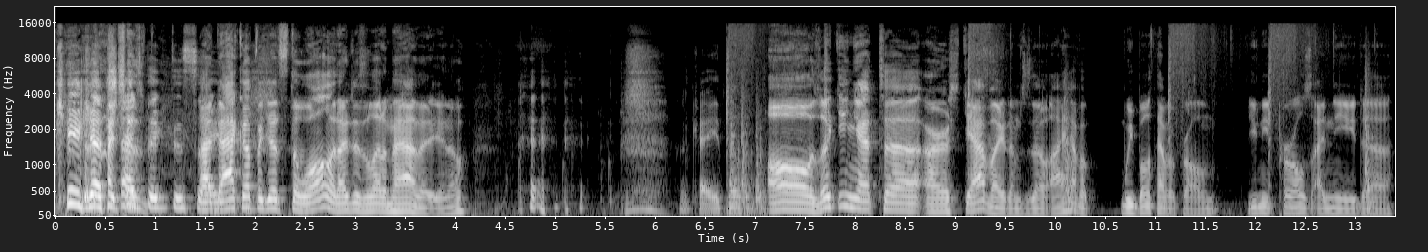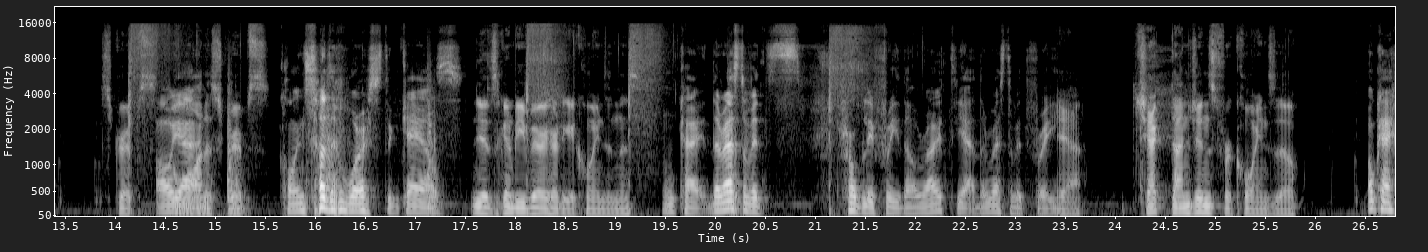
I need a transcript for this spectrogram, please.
giga I just- thing to say. I back up against the wall and I just let them have it, you know. Okay. Oh, looking at uh, our scav items though, I have a. We both have a problem. You need pearls. I need uh, strips. Oh, a yeah. A lot of strips. coins are the worst in chaos. Yeah, it's gonna be very hard to get coins in this. Okay, the rest of it's probably free though, right? Yeah, the rest of it free. Yeah. Check dungeons for coins though. Okay,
